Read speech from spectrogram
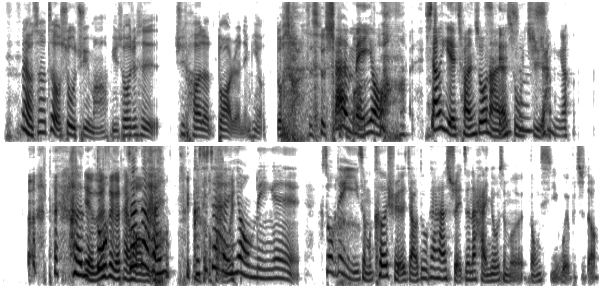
那有时候这有数据吗？比如说就是去喝了多少人，里面有多少人是？但没有，乡野传说哪来的数据啊？很多真的很，可是这很有名哎，说不定以什么科学的角度看，它水真的含有什么东西，我也不知道。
